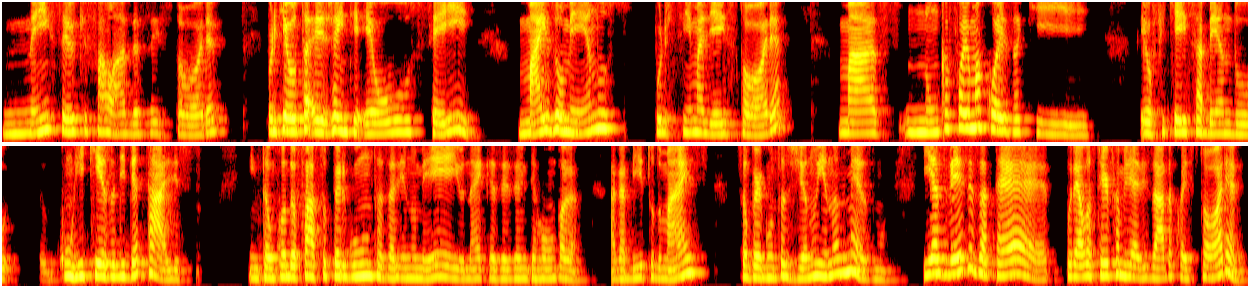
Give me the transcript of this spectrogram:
Nem sei o que falar dessa história. Porque eu, ta- gente, eu sei mais ou menos por cima ali a história, mas nunca foi uma coisa que eu fiquei sabendo com riqueza de detalhes. Então, quando eu faço perguntas ali no meio, né, que às vezes eu interrompo a, a Gabi e tudo mais, são perguntas genuínas mesmo. E às vezes até por ela ser familiarizada com a história,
